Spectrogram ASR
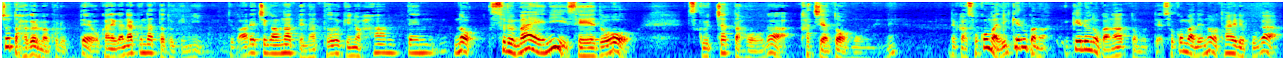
ちょっと歯車狂ってお金がなくなったときに、てかあれ違うなってなった時の反転のする前に制度を作っちゃった方が勝ちやとは思うねんね。だからそこまでいけるかな、いけるのかなと思って、そこまでの体力が、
